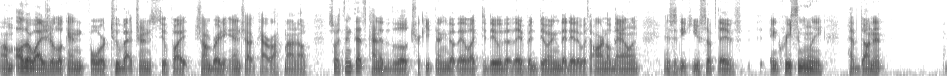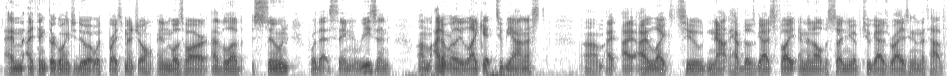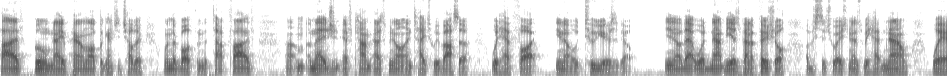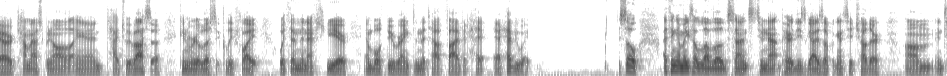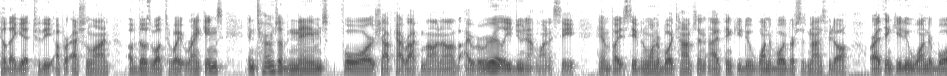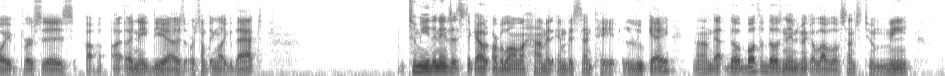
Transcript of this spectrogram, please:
Um, otherwise, you're looking for two veterans to fight Sean Brady and Shavkat Rakhmonov. So I think that's kind of the little tricky thing that they like to do that they've been doing. They did it with Arnold Allen and Sodiq Yusuff. They've increasingly have done it. And I think they're going to do it with Bryce Mitchell and Movsar Evloev soon for that same reason. Um, I don't really like it, to be honest. Um, I, I, I, like to not have those guys fight, and then all of a sudden you have two guys rising in the top five. Boom, now you pair them up against each other when they're both in the top five. Um, imagine if Tom Aspinall and Tai Tuivasa would have fought, you know, two years ago. You know, that would not be as beneficial of a situation as we have now, where Tom Aspinall and Tai Tuivasa can realistically fight within the next year and both be ranked in the top five at, he- at heavyweight. So I think it makes a level of sense to not pair these guys up against each other um, until they get to the upper echelon of those welterweight rankings. In terms of names for Shavkat Rakhmonov, I really do not want to see him fight Stephen Wonderboy Thompson. I think you do Wonderboy versus Masvidal, or I think you do Wonderboy versus uh, a Nate Diaz or something like that. To me, the names that stick out are Belal Muhammad and Vicente Luque. Um, that the, both of those names make a level of sense to me.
